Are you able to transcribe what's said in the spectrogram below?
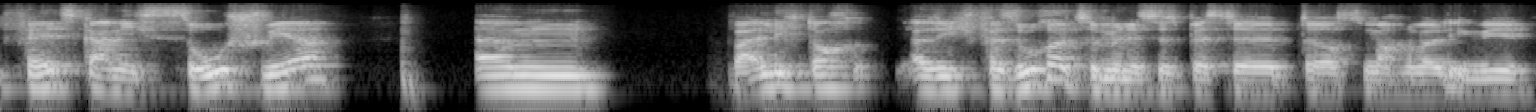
fällt es gar nicht so schwer, ähm, weil ich doch, also ich versuche halt zumindest das Beste daraus zu machen, weil irgendwie,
